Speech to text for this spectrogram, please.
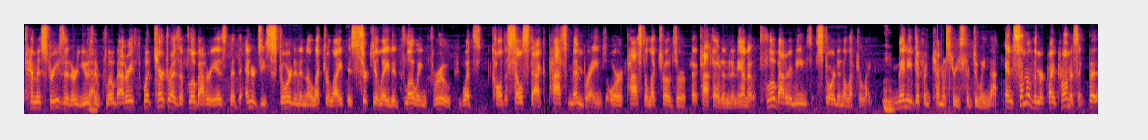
chemistries that are used yeah. in flow batteries. What characterizes a flow battery is that the energy stored in an electrolyte is circulated flowing through what's called a cell stack past membranes or past electrodes or a cathode and an anode. Flow battery means stored in electrolyte. Mm-hmm. Many different chemistries for doing that. And some of them are quite promising. But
